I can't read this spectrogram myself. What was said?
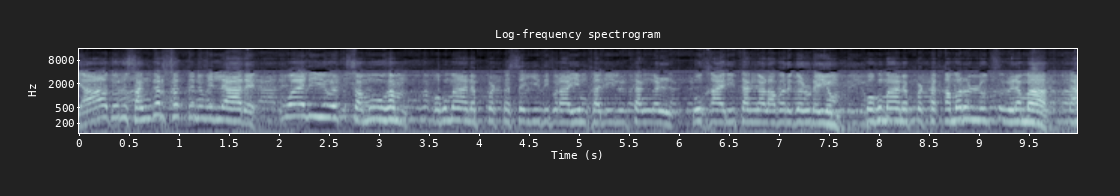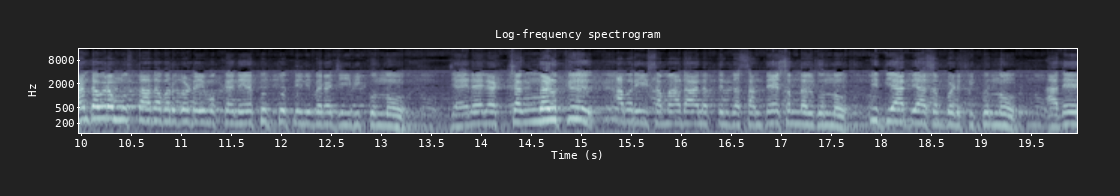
യാതൊരു സംഘർഷത്തിനുമില്ലാതെ വലിയൊരു സമൂഹം ബഹുമാനപ്പെട്ട സയ്യിദ് ഇബ്രാഹിം ഖലീൽ തങ്ങൾ ബുഖാരി തങ്ങൾ അവരുടെയും ബഹുമാനപ്പെട്ട കമറുൽ ഉലമ കാന്തപുരം മുസ്താദ് അവരുടെയും ഒക്കെ നേതൃത്വത്തിൽ ഇവരെ ജീവിക്കുന്നു. ജനലക്ഷങ്ങൾക്ക് അവർ ഈ സമാധാനത്തിന്റെ സന്ദേശം നൽകുന്നു വിദ്യാഭ്യാസം പഠിപ്പിക്കുന്നു. അതെ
